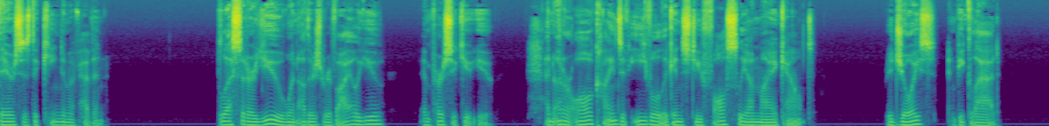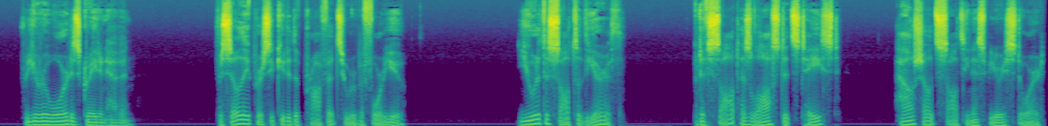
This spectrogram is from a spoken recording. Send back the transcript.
theirs is the kingdom of heaven. Blessed are you when others revile you and persecute you and utter all kinds of evil against you falsely on my account. Rejoice and be glad, for your reward is great in heaven. For so they persecuted the prophets who were before you. You are the salt of the earth. But if salt has lost its taste, how shall its saltiness be restored?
